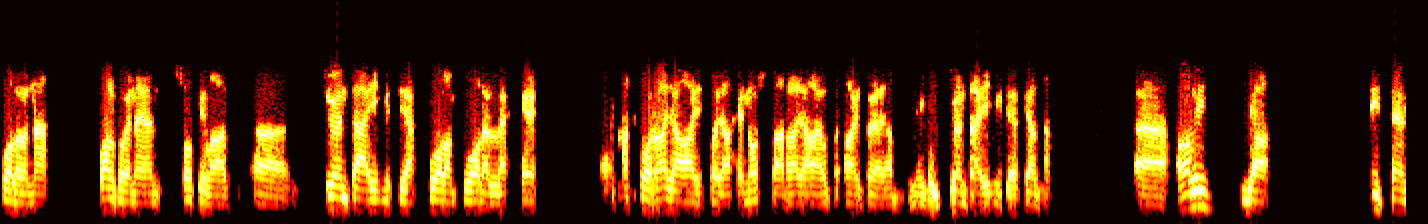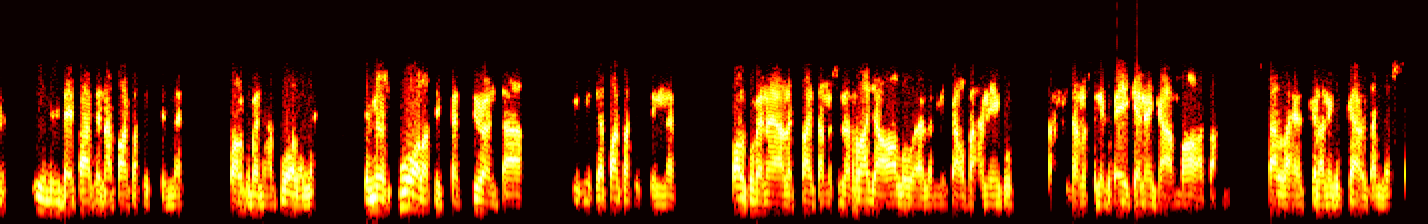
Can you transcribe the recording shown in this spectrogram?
puolella nämä valko sotilaat ää, työntää ihmisiä Puolan puolelle. He katkoo raja-aitoja, he nostaa raja-aitoja ja niin kuin työntää ihmisiä sieltä ää, ali. Ja sitten ihmiset ei pääse enää takaisin sinne valko puolelle. Ja myös Puola sitten työntää ihmisiä takaisin sinne valko tai tämmöiselle raja-alueelle, mikä on vähän niin kuin tämmöistä niin kuin ei kenenkään maata tällä hetkellä niin kuin käytännössä.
